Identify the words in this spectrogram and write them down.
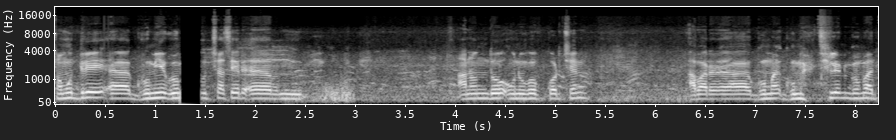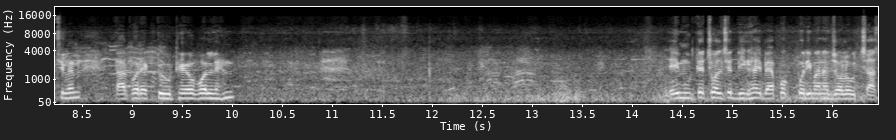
সমুদ্রে ঘুমিয়ে ঘুমিয়ে উচ্ছ্বাসের আনন্দ অনুভব করছেন। আবার ঘুমা, ঘুমাচ্ছিলেন ঘুমাচ্ছিলেন। তারপর একটু উঠেও বললেন। এই মুহূর্তে চলছে দীঘায় ব্যাপক পরিমাণে জল উচ্ছ্বাস।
